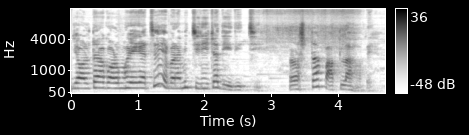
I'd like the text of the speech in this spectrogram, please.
জলটা গরম হয়ে গেছে। এবার আমি চিনিটা দিয়ে দিচ্ছি। রসটা পাতলা হবে।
